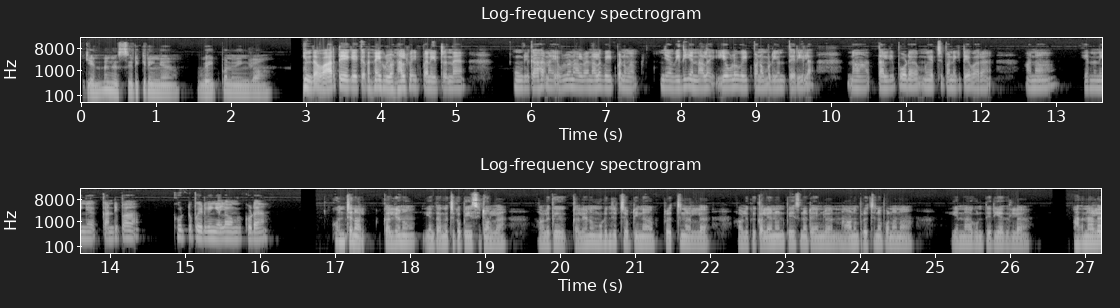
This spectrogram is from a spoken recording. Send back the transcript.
என்னங்க சிரிக்கிறீங்க? வெயிட் பண்ணுவீங்களா? இந்த வார்த்தையை கேட்க தானே இவ்வளோ நாள் வெயிட் பண்ணிட்டு இருந்தேன். உங்களுக்காக நான் எவ்வளோ நாள் வேணாலும் வெயிட் பண்ணுவேன். என் விதி என்னால் எவ்வளோ வெயிட் பண்ண முடியும்னு தெரியல. நான் தள்ளி போட முயற்சி பண்ணிக்கிட்டே வரேன். ஆனால் என்னை நீங்கள் கண்டிப்பாக கூப்பிட்டு போயிடுவீங்கல்ல உங்கள் கூட? கொஞ்ச நாள். கல்யாணம் என் தங்கச்சிக்கு பேசிட்டோம்ல. அவளுக்கு கல்யாணம் முடிஞ்சிருச்சு அப்படின்னா பிரச்சனை இல்லை. அவளுக்கு கல்யாணம்னு பேசின டைமில் நானும் பிரச்சனை பண்ணனா என்ன ஆகும்னு தெரியாதுல்ல. அதனால்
